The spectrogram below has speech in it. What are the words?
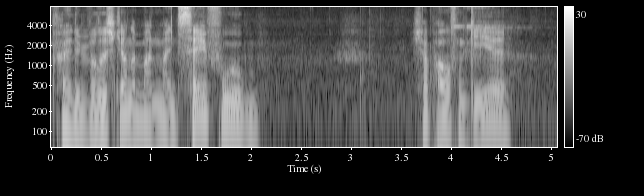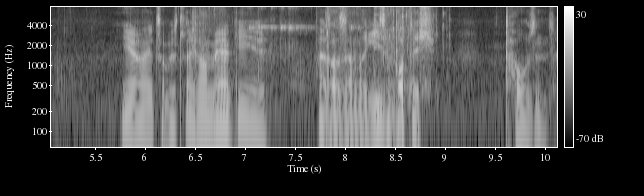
Vor allem würde ich gerne mal mein Safe Room. Ich habe Haufen Gel. Ja, jetzt habe ich gleich noch mehr Gel. Alter, das ist ein Riesenbottich. 1000.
